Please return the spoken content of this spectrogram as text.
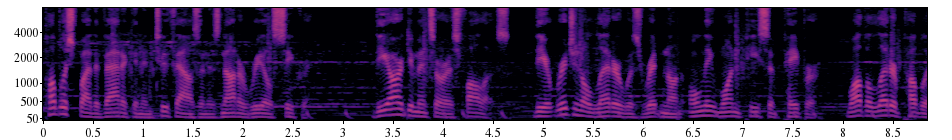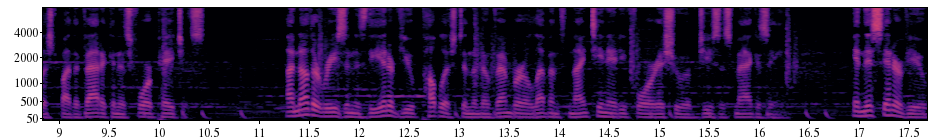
published by the Vatican in 2000 is not a real secret. The arguments are as follows. The original letter was written on only one piece of paper, while the letter published by the Vatican is four pages. Another reason is the interview published in the November 11, 1984 issue of Jesus magazine. In this interview,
